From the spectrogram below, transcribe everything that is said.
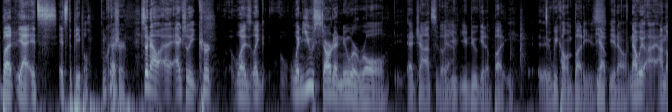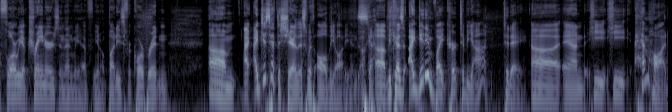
but yeah, it's it's the people okay. for sure. So now, uh, actually, Kurt was like, when you start a newer role at Johnsonville, Yeah. you you do get a buddy. Uh, We call them buddies. Yep. You know, now we on the floor we have trainers, and then we have you know buddies for corporate, and um, I I just have to share this with all the audience, Okay. Uh, because I did invite Kurt to be on today, uh, and he he hemhawed.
